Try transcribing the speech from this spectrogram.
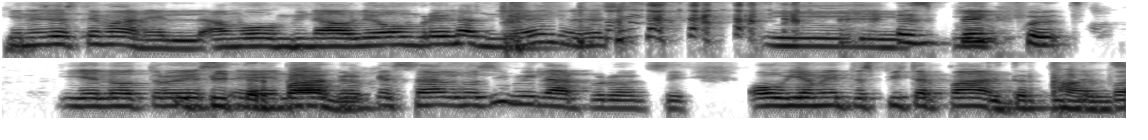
¿Quién es este man? El abominable hombre de las nieves, ¿no es ese? Y, Es y Bigfoot. y el otro y es, Peter eh, no, Pan. creo que es algo similar, pero sí. Obviamente es Peter Pan. Peter Pan, sí.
